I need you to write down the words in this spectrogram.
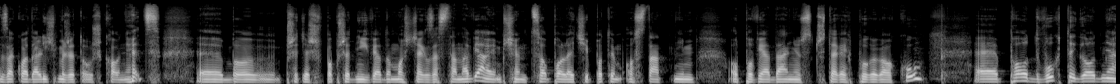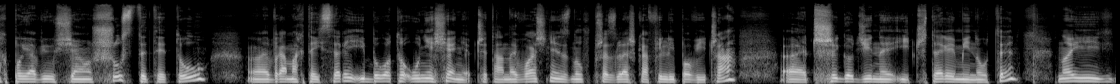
Zakładaliśmy, że to już koniec, e, bo przecież w poprzednich wiadomościach zastanawiałem się, co poleci po tym ostatnim opowiadaniu z czterech pół roku. E, po dwóch tygodniach pojawił się szósty tytuł e, w ramach tej serii i było to Uniesienie, czytane właśnie znów przez Leszka Filipowicza. Trzy godziny i cztery minuty. No i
